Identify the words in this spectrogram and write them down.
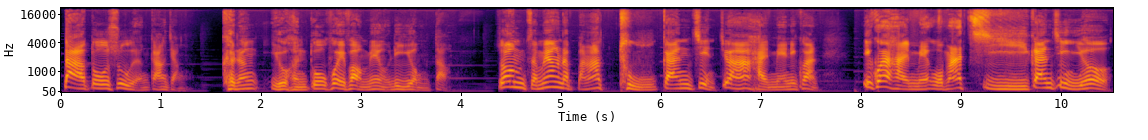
大多数人刚刚讲，可能有很多肺泡没有利用到，所以我们怎么样的把它吐干净？就好像海绵，你看一块海绵，我把它挤干净以后，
